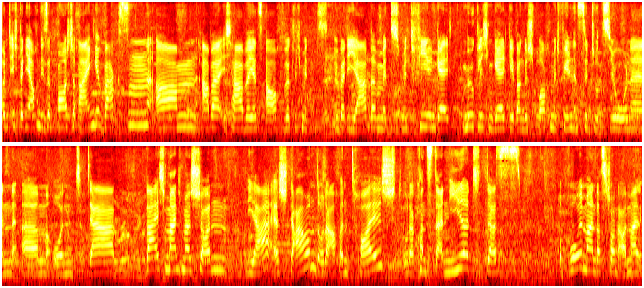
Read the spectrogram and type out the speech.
Und ich bin ja auch in diese Branche reingewachsen. Ähm, aber ich habe jetzt auch wirklich mit, über die Jahre mit, mit vielen Geld, möglichen Geldgebern gesprochen, mit vielen Institutionen. Ähm, und da war ich manchmal schon ja, erstaunt oder auch enttäuscht oder konsterniert, dass obwohl man das schon einmal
